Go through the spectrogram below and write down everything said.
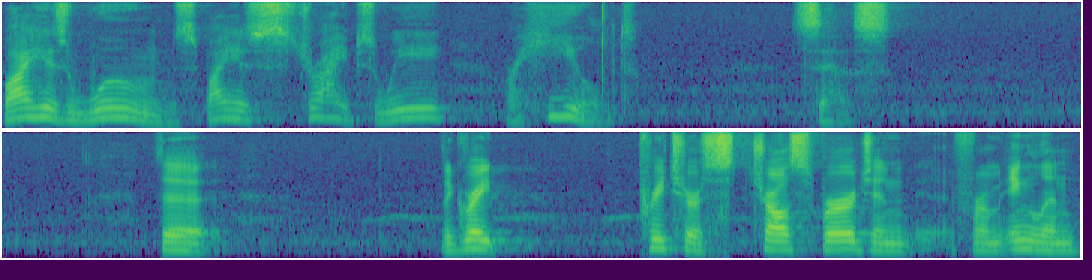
By his wounds, by his stripes, we are healed says. The, the great preacher Charles Spurgeon from England,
